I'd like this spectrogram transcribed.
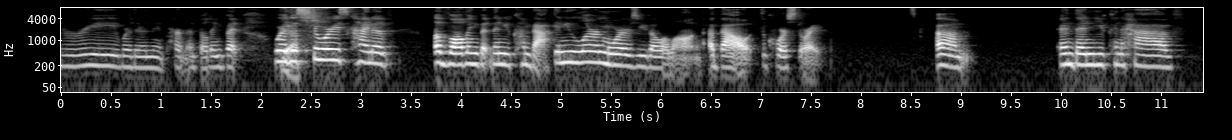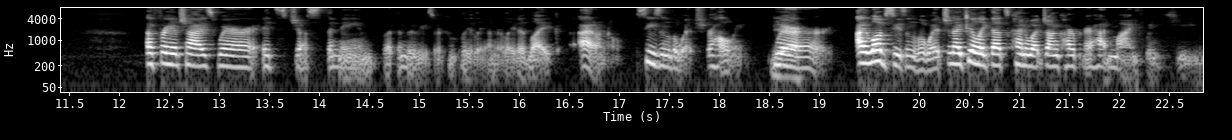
three where they're in the apartment building, but where the Yes. story's kind of evolving, but then you come back and you learn more as you go along about the core story. Um, and then you can have a franchise where it's just the name, but the movies are completely unrelated. Like, I don't know, Season of the Witch for Halloween, Yeah. where I love Season of the Witch. And I feel like that's kind of what John Carpenter had in mind when he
